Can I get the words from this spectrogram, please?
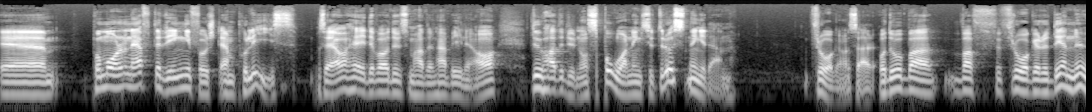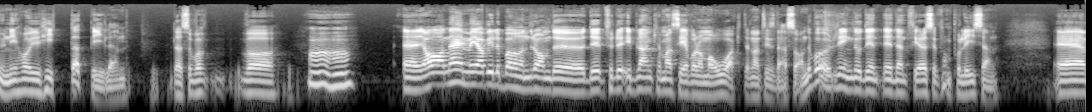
Eh, på morgonen efter ringer först en polis och säger, ja hej, det var du som hade den här bilen. Ja, du, hade du någon spårningsutrustning i den? Frågar de så här. Och då bara, varför frågar du det nu? Ni har ju hittat bilen. Alltså, vad... vad... Eh, Ja, nej, men jag ville bara undra om det, det för det, ibland kan man se var de har åkt eller någonting sådär. Så han. Det var ringde och identifierade sig från polisen. Eh,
